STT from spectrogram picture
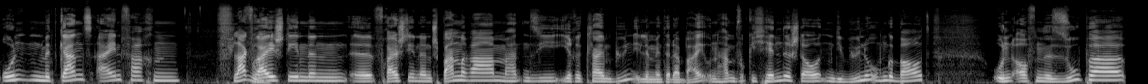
unten mit ganz einfachen Flaggen. freistehenden, äh, freistehenden Spannrahmen hatten sie ihre kleinen Bühnenelemente dabei und haben wirklich händisch da unten die Bühne umgebaut und auf eine super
